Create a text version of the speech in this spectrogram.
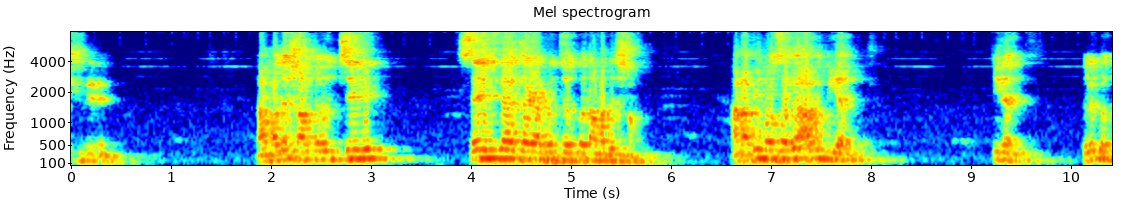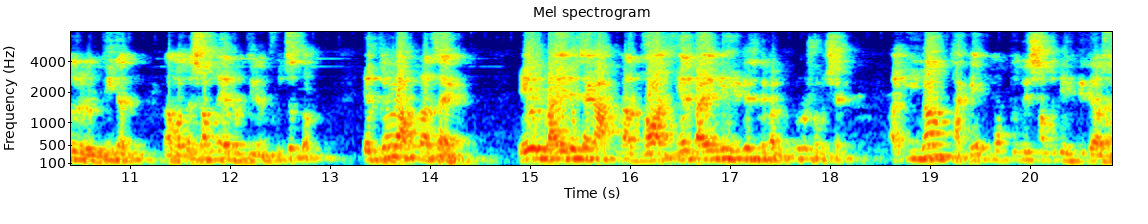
শুনে নেন। নামাজের সামনে হচ্ছে সেজদার জায়গা পর্যন্ত নামাজের সামনে। হানাফি মজাবে আরও দুই হাত। তিন হাত। তাহলে কত তিন নামাজের সামনে এরপর তিন হাত। বুঝছ তো? এর দূর আপনার জায়গা। এর বাইরে জায়গা আপনার নয়। এর বাইরে হেঁটে যেতে পারবেন, কোনো সমস্যা নেই। আর ইমাম থাকে, মুক্তদের সামনে হেঁটে দেওয়া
